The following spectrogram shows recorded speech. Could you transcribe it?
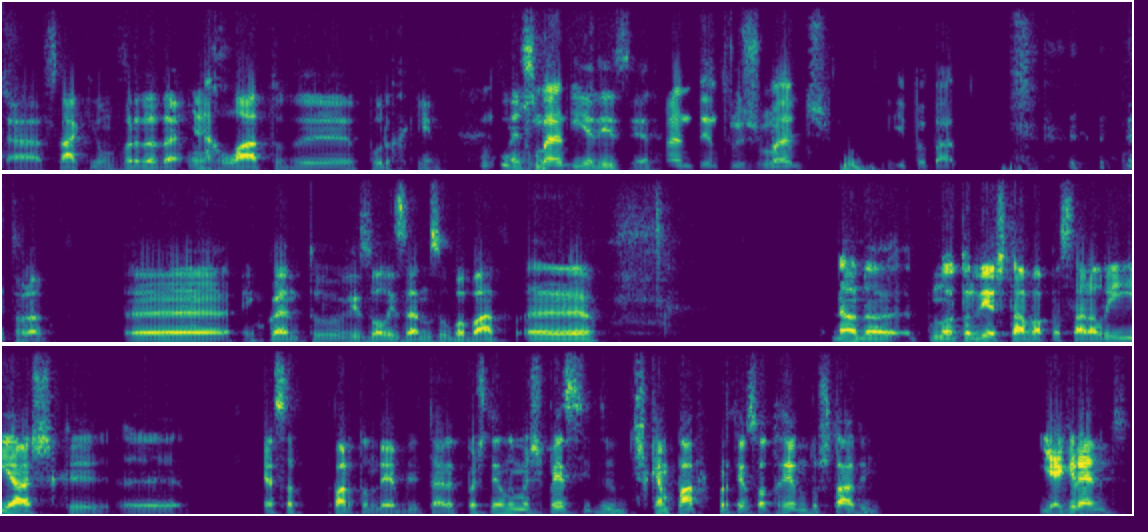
Já está aqui um verdadeiro um é. relato de por requinte. O, Mas comando, ia dizer. Comando entre os joelhos e babado. Pronto. Uh, enquanto visualizamos o babado. Uh, não, no, no, outro dia estava a passar ali e acho que uh, essa parte onde é a bilheteira depois tem ali uma espécie de descampado que pertence ao terreno do estádio. E é grande.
